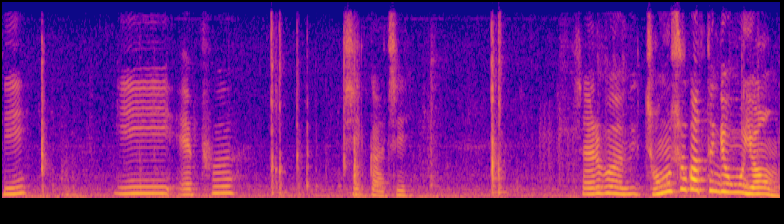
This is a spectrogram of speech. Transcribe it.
D, E, F, G까지. 자, 여러분, 정수 같은 경우 0,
